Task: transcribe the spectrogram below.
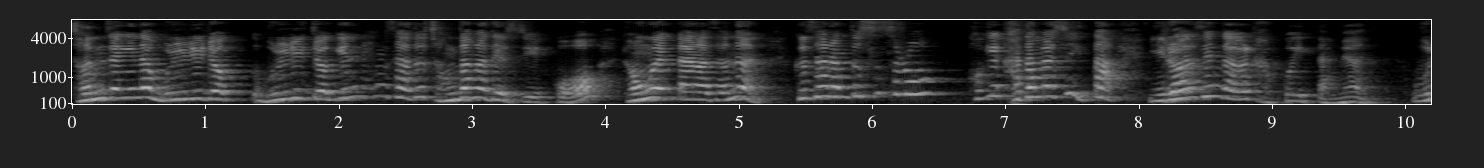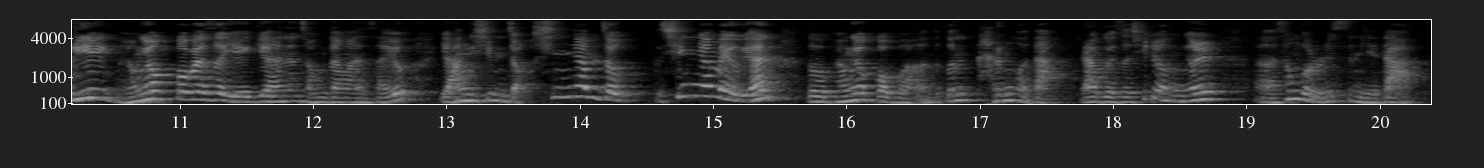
전쟁이나 물리적, 물리적인 행사도 정당화될 수 있고, 경우에 따라서는 그 사람도 스스로 거기에 가담할 수 있다. 이런 생각을 갖고 있다면, 우리 병역법에서 얘기하는 정당한 사유, 양심적, 신념적, 신념에 의한 그 병역 거부와는 다른 거다라고 해서 실형을 어, 선고를 했습니다.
